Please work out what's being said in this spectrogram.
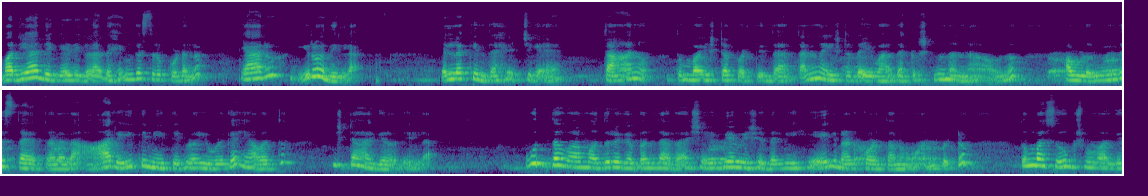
ಮರ್ಯಾದೆ ಗೇಡಿಗಳಾದ ಹೆಂಗಸರು ಕೂಡ ಯಾರೂ ಇರೋದಿಲ್ಲ. ಎಲ್ಲಕ್ಕಿಂತ ಹೆಚ್ಚಿಗೆ ತಾನು ತುಂಬ ಇಷ್ಟಪಡ್ತಿದ್ದ ತನ್ನ ಇಷ್ಟ ದೈವಾದ ಕೃಷ್ಣನನ್ನು ಅವನು ಅವಳು ನಿಂದಿಸ್ತಾ ಇರ್ತಾಳಲ್ಲ, ಆ ರೀತಿ ನೀತಿಗಳು ಇವಳಿಗೆ ಯಾವತ್ತೂ ಇಷ್ಟ ಆಗಿರೋದಿಲ್ಲ. ಉದ್ದವ ಮಧುರೆಗೆ ಬಂದಾಗ ಶೈಬ್ಯ ವಿಷಯದಲ್ಲಿ ಹೇಗೆ ನಡ್ಕೊಳ್ತಾನೋ ಅಂದ್ಬಿಟ್ಟು ತುಂಬ ಸೂಕ್ಷ್ಮವಾಗಿ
